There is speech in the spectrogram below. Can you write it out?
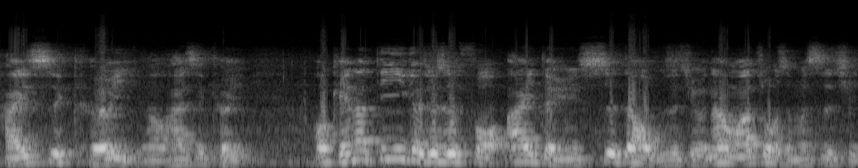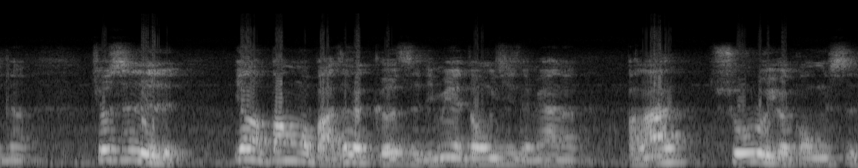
还是可以哦，还是可以。OK，那第一个就是 for i 等于四到五十九，那我要做什么事情呢？就是要帮我把这个格子里面的东西怎么样呢？把它输入一个公式。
